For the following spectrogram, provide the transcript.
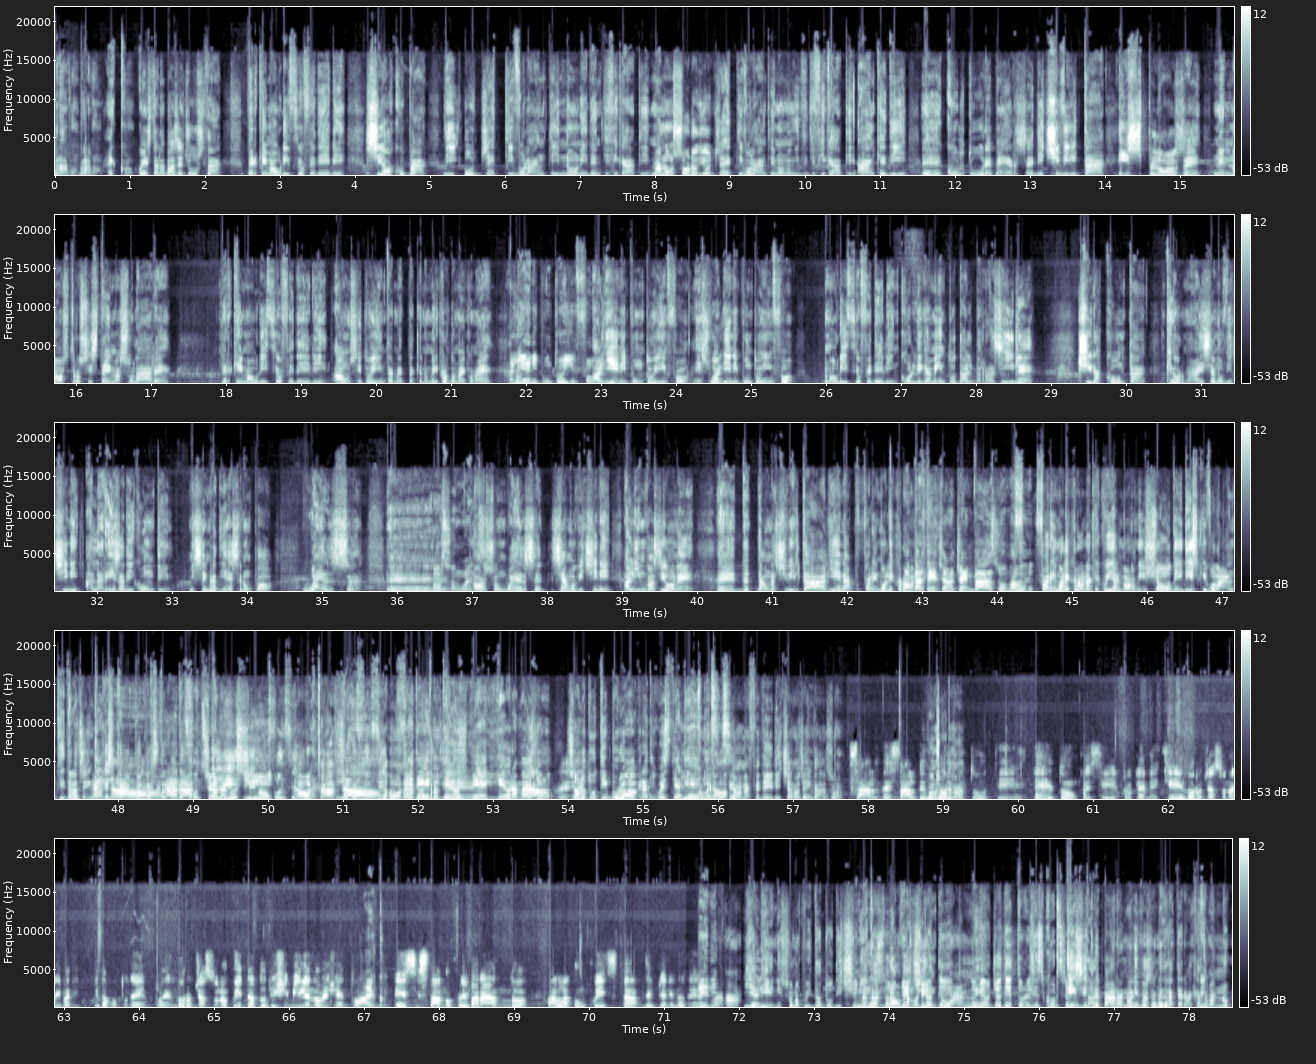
Bravo, bravo, ecco, questa è la base giusta perché Maurizio Fedeli si occupa di oggetti volanti non identificati, ma non solo di oggetti volanti non identificati, anche di eh, culture perse, di civiltà esplose nel nostro sistema solare perché Maurizio Fedeli ha un sito internet che non mi ricordo mai com'è. Alieni.info. Alieni.info e su alieni.info Maurizio Fedeli in collegamento dal Brasile ci racconta che ormai siamo vicini alla resa dei conti. Mi sembra di essere un po' Wells, eh, Orson Welles. Orson Welles. Siamo vicini all'invasione eh, d- da una civiltà aliena. Faremo le A cronache. parte che ci hanno già invaso, ma Faremo le cronache qui al morning show dei dischi volanti della gente Ma che no, scappa per ma strada. non funziona Bellissimo, così. funziona. sì che No, funziona. Fedeli glielo che- spieghi che oramai Ah, sono, beh. sono tutti burocrati questi alieni, Come no? funziona Fedeli? Ci hanno già invaso? Salve, salve, Buongiorno. buongiorno, a tutti. E dunque sì, il problema è che loro già sono arrivati qui da molto tempo, eh. loro loro già sono qui da 12.900 anni Ecco. e si stanno preparando alla conquista del pianeta Terra. Vedi. Ah, gli alieni sono qui da Ma questo l'abbiamo già 12.900 detto, anni l'abbiamo già detto nelle scorse e si puntate. preparano all'invasione della Terra. Ma cazzo, Sì. ma no-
